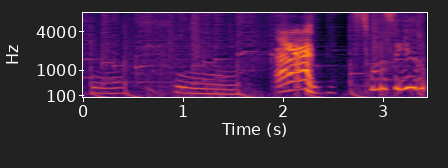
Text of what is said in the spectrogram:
후후후 아! 손도 쓰게 해줘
